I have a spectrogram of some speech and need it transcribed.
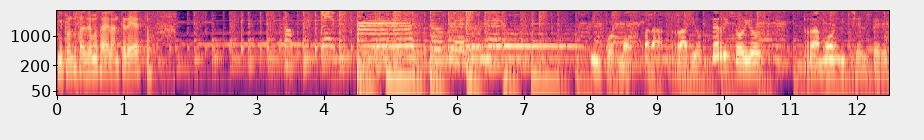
y pronto saldremos adelante de esto. Informó para Radio Territorios Ramón Michel Pérez.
